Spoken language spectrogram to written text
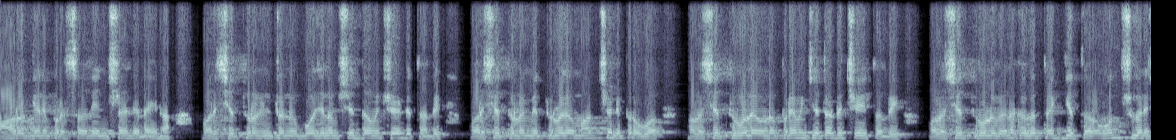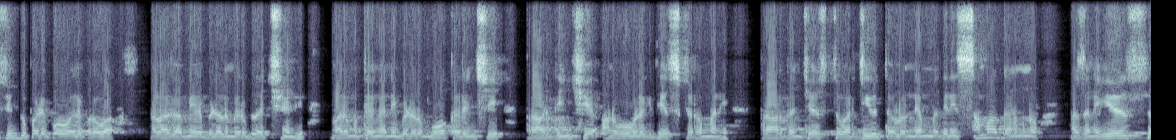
ఆరోగ్యాన్ని ప్రసాదించండి నైనా వారి శత్రువుల ఇంట్లో భోజనం సిద్ధం చేయండి తండ్రి. వారి శత్రువుల మిత్రులుగా మార్చండి ప్రభు. వాళ్ళ శత్రువులు ఎవరో ప్రేమించేటట్టు చేయుతండి వాళ్ళ శత్రువులు వెనకకు తగ్గి తర వంచుకొని సిగ్గుపడిపోవాలి ప్రభు. అలాగా మీ బిడ్డలు మీరు చేయండి. మరి ముఖ్యంగా నీ బిడ్డలు మోకరించి ప్రార్థించి అనుభవంలోకి తీసుకురమ్మని ప్రార్థన చేస్తూ వారి జీవితంలో నెమ్మదిని సమాధానమును అసలు ఏసు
